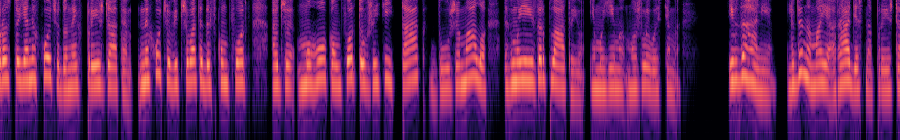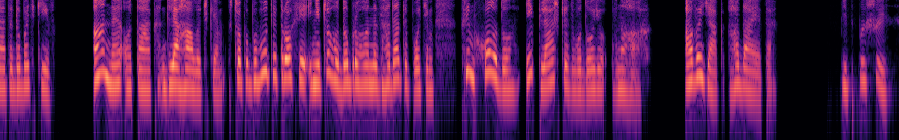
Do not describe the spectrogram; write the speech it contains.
Просто я не хочу до них приїжджати, не хочу відчувати дискомфорт, адже мого комфорту в житті й так дуже мало з моєю зарплатою і моїми можливостями. І взагалі людина має радісно приїжджати до батьків, а не отак для галочки, щоб побути трохи і нічого доброго не згадати потім, крім холоду і пляшки з водою в ногах. А ви як гадаєте? Підпишись.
